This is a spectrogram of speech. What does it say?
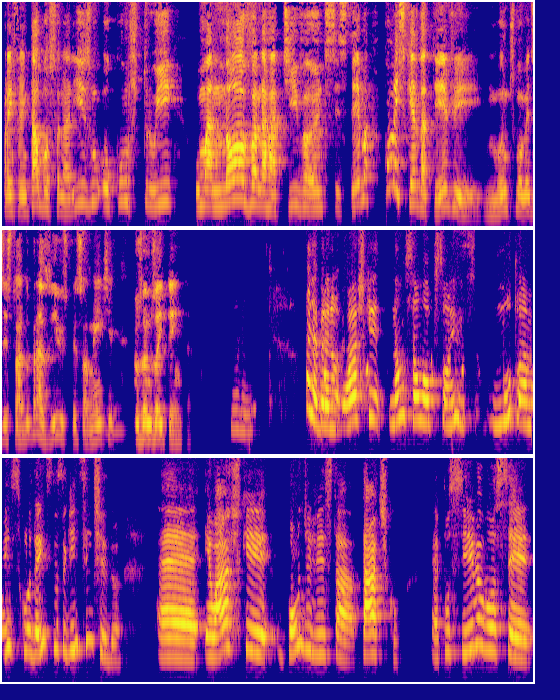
para enfrentar o bolsonarismo ou construir uma nova narrativa antissistema, como a esquerda teve em muitos momentos da história do Brasil, especialmente nos anos 80. Uhum. Olha, Breno, eu acho que não são opções mutuamente excludentes no seguinte sentido. É, eu acho que, do ponto de vista tático, é possível você,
